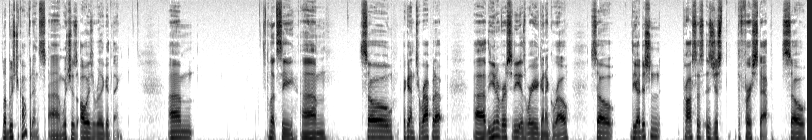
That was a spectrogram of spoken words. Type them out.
it'll boost your confidence, um, which is always a really good thing. Um, let's see. Um, so, again, to wrap it up, uh, the university is where you're going to grow. So, the audition process is just the first step. So,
